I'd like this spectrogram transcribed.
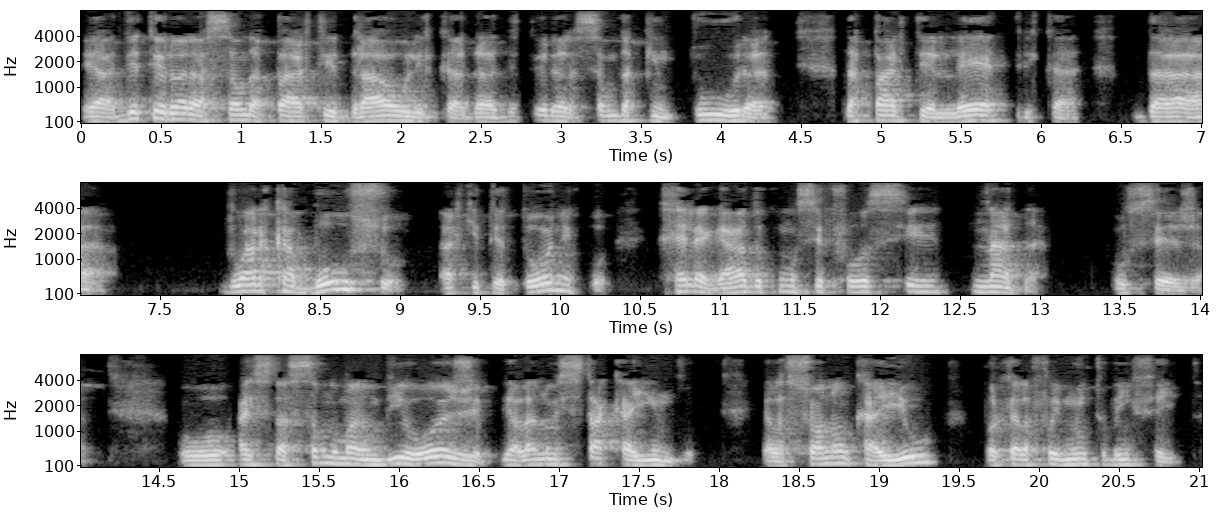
É a deterioração da parte hidráulica, da deterioração da pintura, da parte elétrica, da, do arcabouço arquitetônico relegado como se fosse nada. Ou seja, o, a estação do Marumbi hoje ela não está caindo, ela só não caiu porque ela foi muito bem feita.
